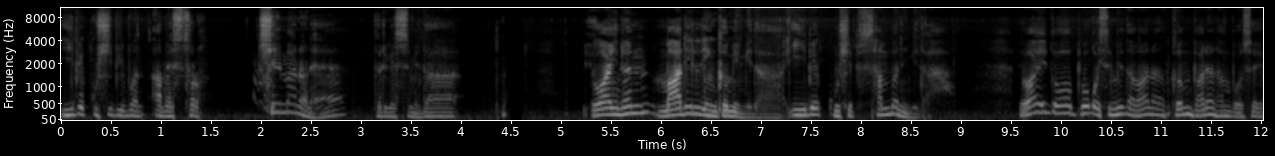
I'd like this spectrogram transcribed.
292번 아메스토로 7만원에 드리겠습니다. 이 아이는 마릴린 금입니다. 293번입니다. 이 아이도 보고 있습니다만은 금 발현 한번 보세요.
